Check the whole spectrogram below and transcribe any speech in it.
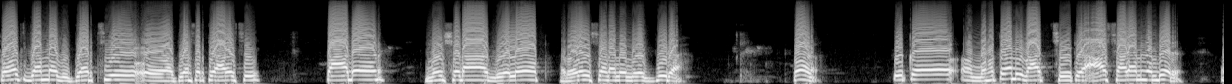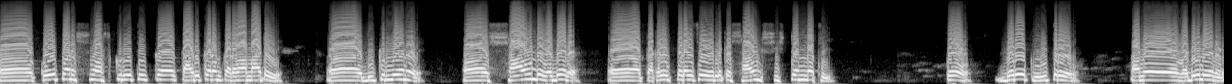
પાંચ ગામના વિદ્યાર્થીઓ અભ્યાસ અર્થે આવે છે. પાડણ, મેસડા, ગોલપ, રળોસણ અને મેઘપુરા પણ એક મહત્વની વાત છે કે આ શાળાની અંદર કોઈ પણ સાંસ્કૃતિક કાર્યક્રમ કરવા માટે દીકરીઓને સાઉન્ડ વગર તકલીફ પડે છે એટલે કે સાઉન્ડ સિસ્ટમ નથી. તો દરેક મિત્રો અને વડીલોને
